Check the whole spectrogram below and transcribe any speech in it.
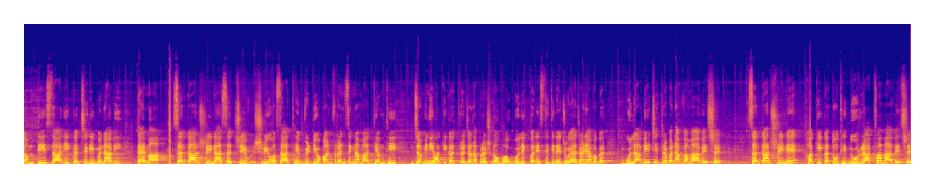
ગમતી સારી કચેરી બનાવી તેમાં સરકારશ્રીના સચિવ શ્રીઓ સાથે વીડિયો કોન્ફરન્સિંગના માધ્યમથી જમીની હકીકત, પ્રજાના પ્રશ્નો, ભૌગોલિક પરિસ્થિતિને જોયા જાણ્યા વગર ગુલાબી ચિત્ર બનાવવામાં આવે છે. સરકારશ્રીને હકીકતોથી દૂર રાખવામાં આવે છે.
